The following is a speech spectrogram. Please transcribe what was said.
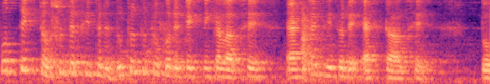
প্রত্যেকটা ওষুধের ভিতরে দুটো দুটো করে টেকনিক্যাল আছে, একটার ভিতরে একটা আছে। তো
